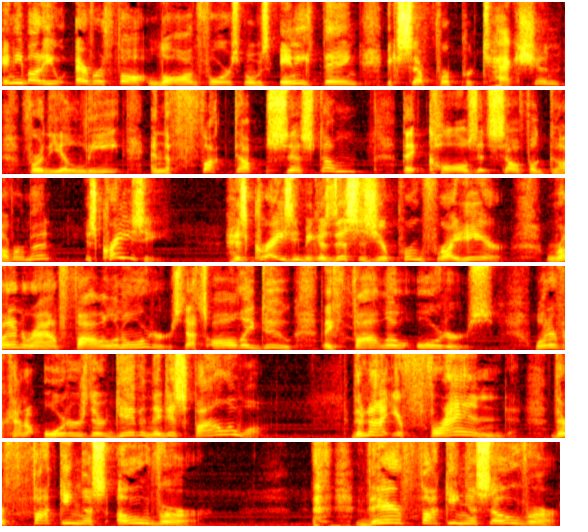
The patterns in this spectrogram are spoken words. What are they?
Anybody who ever thought law enforcement was anything except for protection for the elite and the fucked up system that calls itself a government is crazy. It's crazy because this is your proof right here. Running around following orders. That's all they do. They follow orders. Whatever kind of orders they're given, they just follow them. They're not your friend. They're fucking us over. They're fucking us over.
